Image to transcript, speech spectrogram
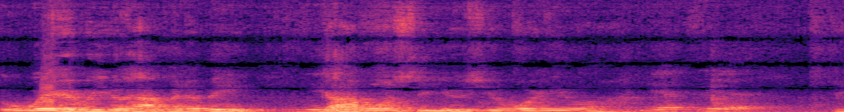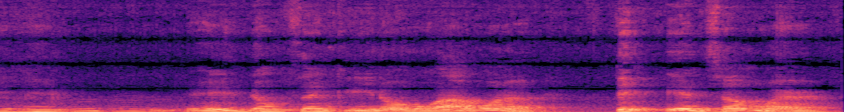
wherever you happen to be, Yes. God wants to use you where you are. That's it. Amen. Mm-hmm. Hey, don't think, you know, well, I want to fit in somewhere.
